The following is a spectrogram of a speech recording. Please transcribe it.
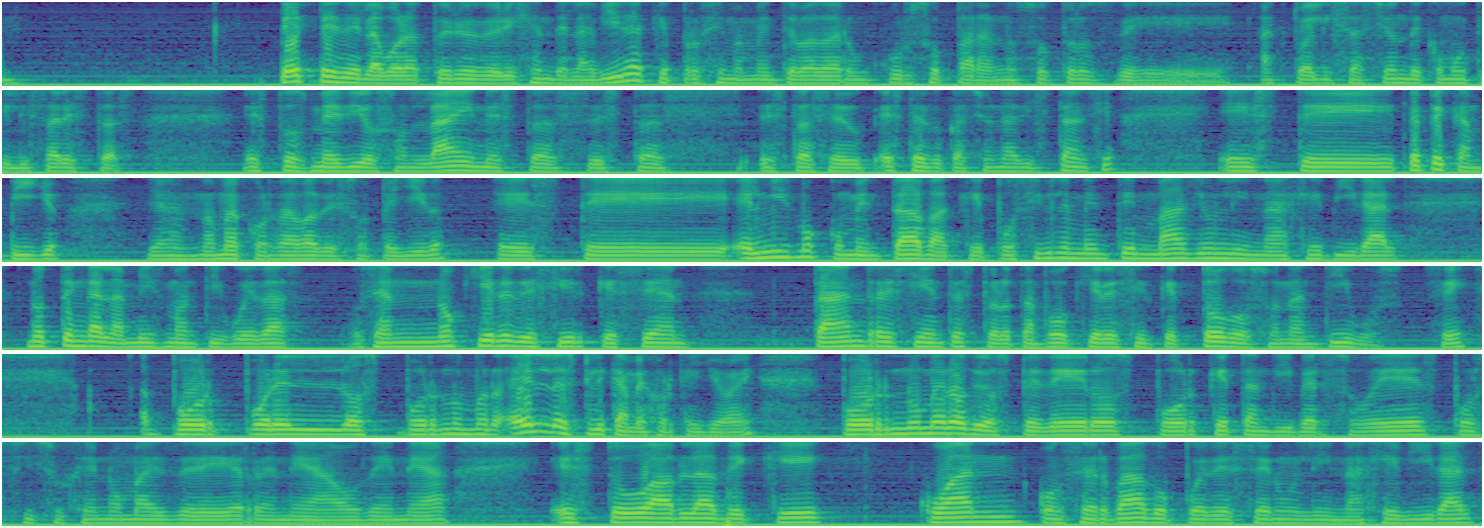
Pepe de Laboratorio de Origen de la Vida, que próximamente va a dar un curso para nosotros de actualización de cómo utilizar estos medios online, estas, estas, esta educación a distancia. Este, Pepe Campillo, ya no me acordaba de su apellido, este, él mismo comentaba que posiblemente más de un linaje viral no tenga la misma antigüedad. O sea, no quiere decir que sean tan recientes, pero tampoco quiere decir que todos son antiguos, ¿sí? Por, por el, los, por número, él lo explica mejor que yo, ¿eh? por número de hospederos, por qué tan diverso es, por si su genoma es de RNA o DNA. Esto habla de que cuán conservado puede ser un linaje viral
